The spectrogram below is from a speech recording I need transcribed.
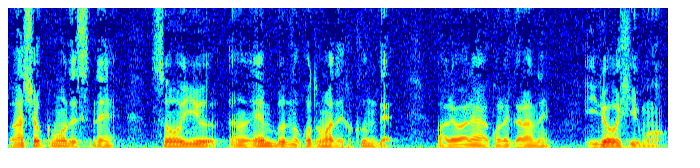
和食もですねそういう塩分のことまで含んで我々はこれからね医療費も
